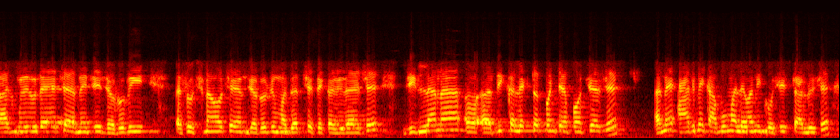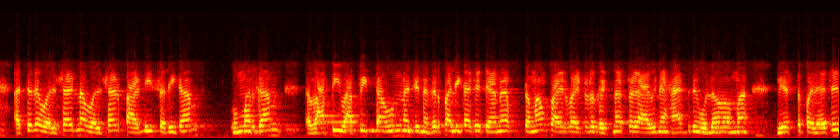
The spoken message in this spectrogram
તાગ મેળવી રહ્યા છે અને જે જરૂરી સૂચનાઓ છે અને જરૂરી મદદ છે તે કરી રહ્યા છે. જિલ્લાના અધિક કલેક્ટર પણ ત્યાં પહોંચ્યા છે. અને આગને કાબુમાં લેવાની કોશિશ ચાલુ છે. અત્યારે વલસાડના વલસાડ, પારડી, સરીગામ, ઉમરગામ, વાપી વાપી ટાઉનના જે નગરપાલિકા છે, ત્યાંના તમામ ફાયર ફાઈટરો ઘટના સ્થળે આવીને હાથને ઓલવવામાં વ્યસ્ત પડ્યા છે.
